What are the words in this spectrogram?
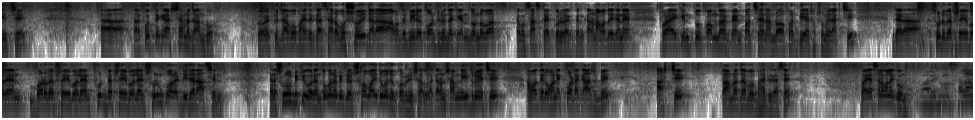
নিচ্ছে। তারা কোত্থেকে আসছে আমরা জানব। তো একটু যাব ভাইদের কাছে। আর অবশ্যই যারা আমাদের ভিডিও কন্টিনিউ দেখেন ধন্যবাদ এবং সাবস্ক্রাইব করে রাখবেন। কারণ আমাদের এখানে প্রায় কিন্তু কম দামে প্যান্ট পাচ্ছেন আমরা অফার দিয়ে সবসময় রাখছি। যারা ছোটো ব্যবসায়ী বলেন বড় ব্যবসায়ী বলেন ফুড ব্যবসায়ী বলেন শোরুম কোয়ালিটি যারা আছেন যারা শোরুম বিক্রি করেন দোকানে বিক্রি করেন সবাই যোগাযোগ করবেন ইনশাল্লাহ কারণ সামনে ঈদ রয়েছে আমাদের অনেক কটাকে আসবে আসছে। তো আমরা যাব ভাইদের কাছে। ভাই আসসালামু আলাইকুম। ওয়ালাইকুম আসসালাম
